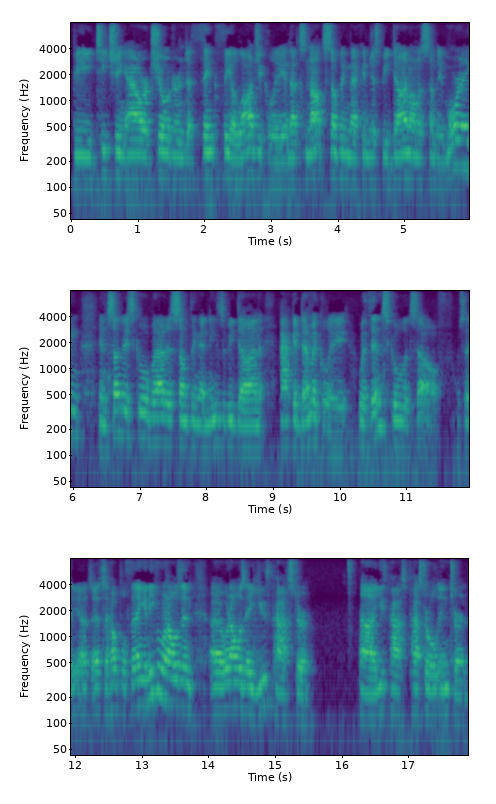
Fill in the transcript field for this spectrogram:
be teaching our children to think theologically, and that's not something that can just be done on a Sunday morning in Sunday school, but that is something that needs to be done academically within school itself. So yeah, that's, a helpful thing. And even when I was in uh, when I was a youth pastor, uh, youth past, pastoral intern,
